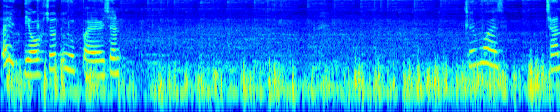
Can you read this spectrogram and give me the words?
เอ้ยเดี๋ยวฉันลืมไปฉันฉันว่าฉัน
